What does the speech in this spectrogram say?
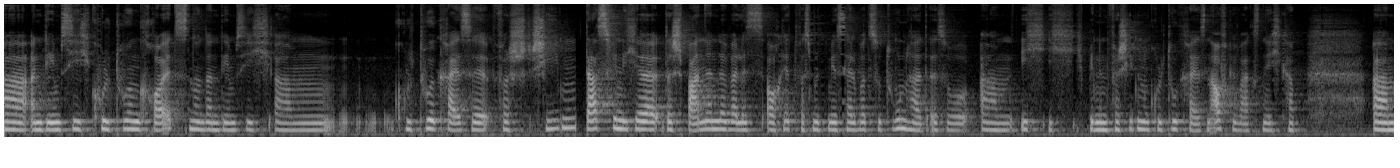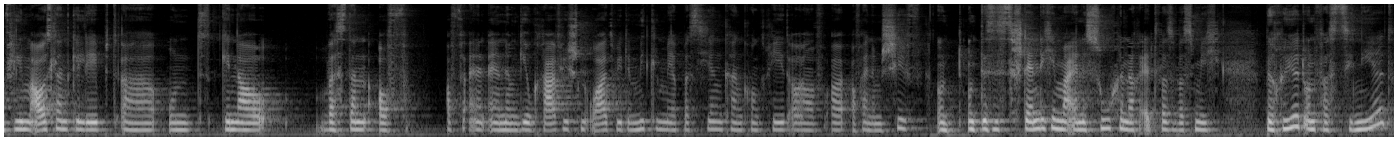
an dem sich Kulturen kreuzen und an dem sich ähm, Kulturkreise verschieben. Das finde ich ja das Spannende, weil es auch etwas mit mir selber zu tun hat. Also ähm, ich, ich, ich bin in verschiedenen Kulturkreisen aufgewachsen. Ich habe ähm, viel im Ausland gelebt äh, und genau was dann auf auf einem geografischen Ort wie dem Mittelmeer passieren kann, konkret auf, auf einem Schiff. Und, und das ist ständig immer eine Suche nach etwas, was mich berührt und fasziniert.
